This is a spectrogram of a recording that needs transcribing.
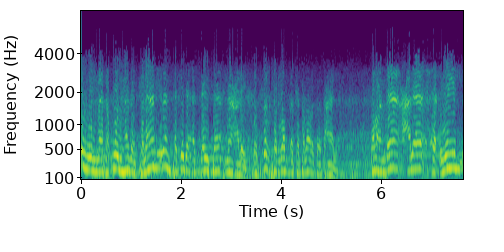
أول ما تقول هذا الكلام إذا أنت كده أديت ما عليك واستغفر ربك تبارك وتعالى طبعا ده على تأويل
